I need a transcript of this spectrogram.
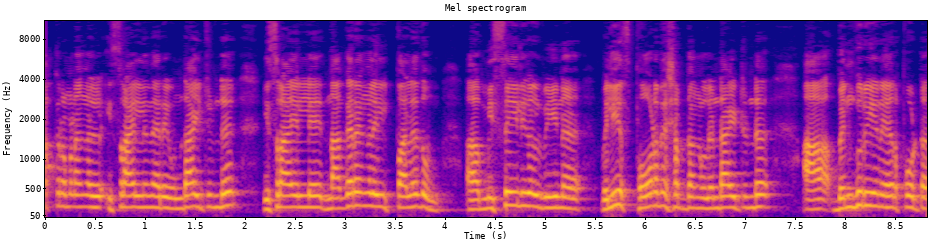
ആക്രമണങ്ങൾ ഇസ്രായേലിന് നേരെ ഉണ്ടായിട്ടുണ്ട്. ഇസ്രായേലിലെ നഗരങ്ങളിൽ പലതും മിസൈലുകൾ വീണ് വലിയ സ്ഫോടന ശബ്ദങ്ങൾ ഉണ്ടായിട്ടുണ്ട്. ബെൻഗുറിയൻ എയർപോർട്ട്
